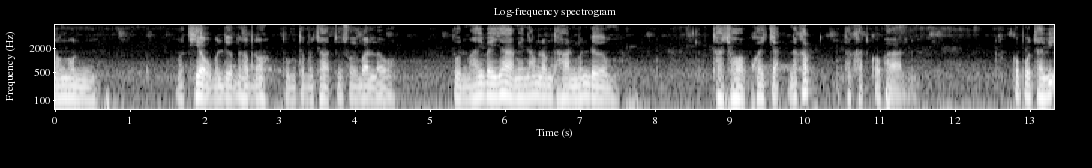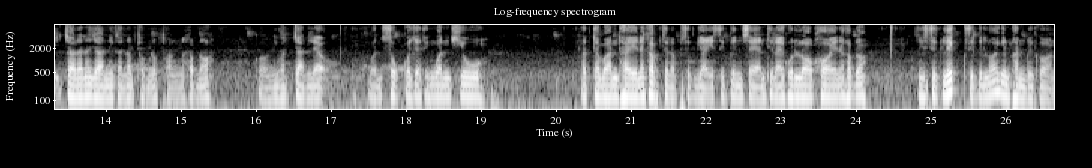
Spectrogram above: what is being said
น้องนนท์มาเที่ยวเหมือนเดิมนะครับเนาะชมธรรมชาติสวยๆบ้านเราต้นไม้ใบหญ้าแม่น้ำลำธารเหมือนเดิม ถ้าชอบค่อยจัดนะครับ ถ้าขัดก็ผ่าน ก็โปรดใช้วิจารณญาณในการรับชมรับฟังนะครับเนาะก็นี่วันจันทร์แล้ว วันศุกร์ก็จะถึงวันคิว รัฐบาลไทยนะครับสำหรับศึกใหญ่ศึกเงินแสนที่หลายคนรอคอยนะครับเนาะศึกเล็กศึกเงินร้อยเงินพันไปก่อน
